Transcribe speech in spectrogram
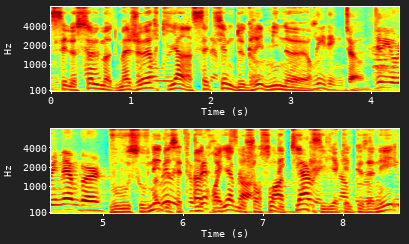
C'est le seul mode majeur qui a un septième degré mineur. Vous vous souvenez de cette incroyable chanson des Kings il y a quelques années?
